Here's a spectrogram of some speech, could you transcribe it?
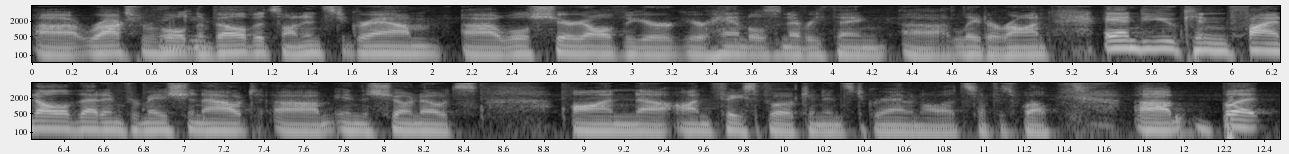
Uh, Rocks, Revolt, and the Velvets on Instagram. Uh, we'll share all of your, your handles and everything uh, later on. And you can find all of that information out um, in the show notes on, uh, on Facebook and Instagram and all that stuff as well. Um, but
